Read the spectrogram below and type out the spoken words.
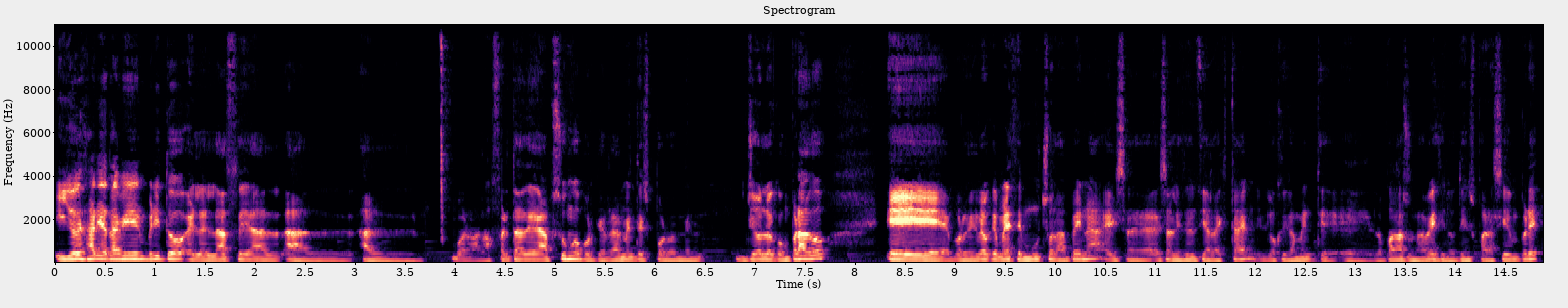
Y yo dejaría también, Brito, el enlace al, bueno, a la oferta de Absumo, porque realmente es por donde yo lo he comprado. Eh, porque creo que merece mucho la pena esa, esa licencia Lifetime. Lógicamente eh, lo pagas una vez y lo tienes para siempre.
